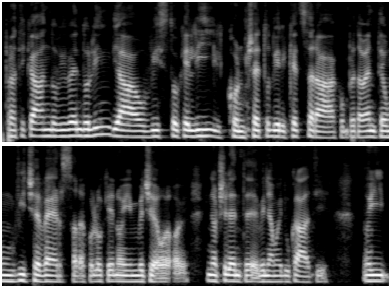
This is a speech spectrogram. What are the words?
praticando, vivendo l'India, ho visto che lì il concetto di ricchezza era completamente un viceversa da quello che noi invece in Occidente veniamo educati. Noi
